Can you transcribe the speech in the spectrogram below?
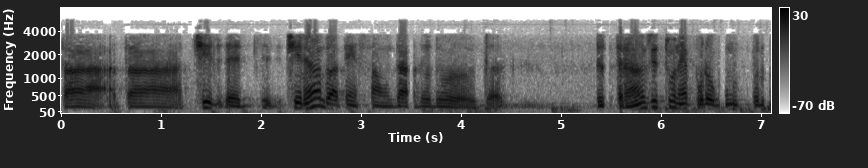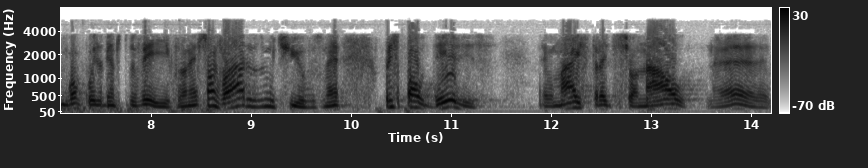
tá, tá é, tirando a atenção da, do, do, da, do trânsito, né, por, algum, por alguma coisa dentro do veículo, né? São vários motivos, né? O principal deles, é o mais tradicional, né,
